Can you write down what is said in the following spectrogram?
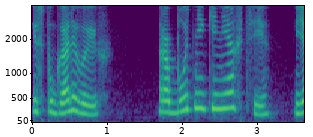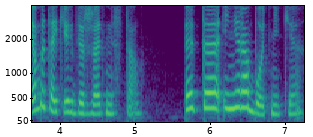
«Испугали вы их?» «Работники не ахти, я бы таких держать не стал». «Это и не работники»,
